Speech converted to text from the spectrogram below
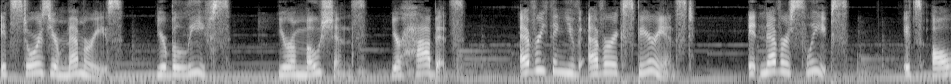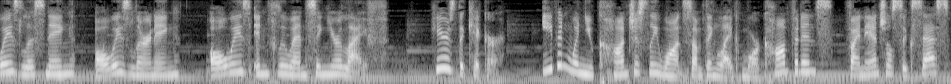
It stores your memories, your beliefs, your emotions, your habits, everything you've ever experienced. It never sleeps. It's always listening, always learning, always influencing your life. Here's the kicker. Even when you consciously want something like more confidence, financial success,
